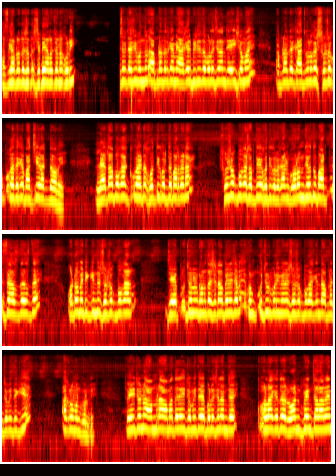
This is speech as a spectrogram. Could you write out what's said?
আজকে আপনাদের সাথে সেটাই আলোচনা করি। চাষি বন্ধুরা, আপনাদেরকে আমি আগের ভিডিওতে বলেছিলাম যে এই সময় আপনাদের গাছগুলোকে শোষক পোকা থেকে বাঁচিয়ে রাখতে হবে। লেদা পোকা খুব একটা ক্ষতি করতে পারবে না। শোষক পোকা সব থেকে ক্ষতি করবে। কারণ গরম যেহেতু বাড়তেছে আস্তে আস্তে অটোমেটিক কিন্তু শোষক পোকার যে প্রজনন ক্ষমতা সেটাও বেড়ে যাবে এবং প্রচুর পরিমাণে শোষক পোকা কিন্তু আপনার জমিতে গিয়ে আক্রমণ করবে। তো এই জন্য আমরা আমাদের এই জমিতে বলেছিলাম যে, কলা ক্ষেত্রে রন ফেন চালাবেন।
